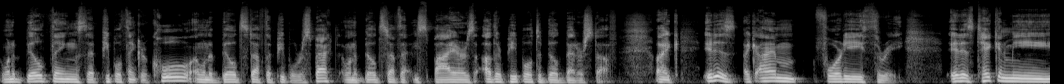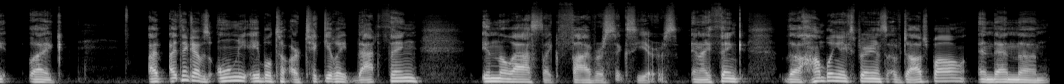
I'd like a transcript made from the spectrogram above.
I want to build things that people think are cool. I want to build stuff that people respect. I want to build stuff that inspires other people to build better stuff. Like it is like I'm 43. It has taken me like I, I think I was only able to articulate that thing in the last like five or six years. And I think the humbling experience of dodgeball and then the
